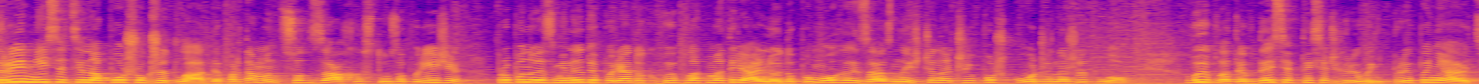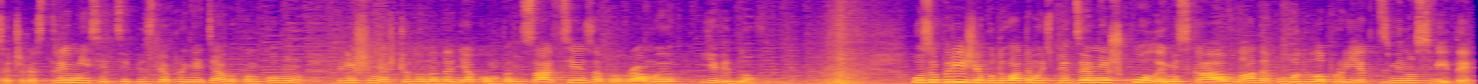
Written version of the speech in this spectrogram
Три місяці на пошук житла. Департамент соцзахисту у Запоріжжі пропонує змінити порядок виплат матеріальної допомоги за знищене чи пошкоджене житло. Виплати в 10 тисяч гривень припиняються через три місяці після прийняття виконкомом рішення щодо надання компенсації за програмою є відновлення. У Запоріжжі будуватимуть підземні школи. Міська влада погодила проєкт змін освіти.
